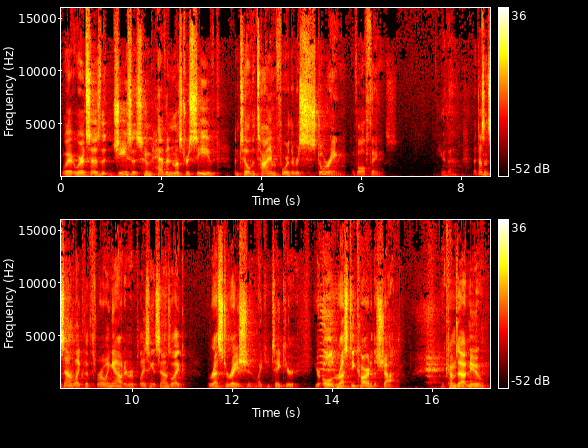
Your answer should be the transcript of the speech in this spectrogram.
where, where it says that Jesus, whom heaven must receive until the time for the restoring of all things. You hear that? That doesn't sound like the throwing out and replacing. It sounds like restoration, like you take your, your old rusty car to the shop. It comes out new.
